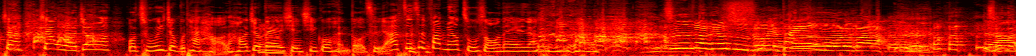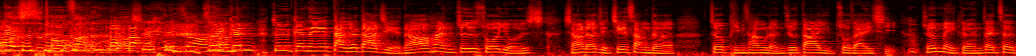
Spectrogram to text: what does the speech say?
像像我就我厨艺就不太好，然后就被嫌弃过很多次。啊，这次饭没有煮熟呢，这样子。吃饭没有煮熟也太恶魔了吧？真的变石头饭，所以跟 就是跟那些大哥大姐，然后和就是说有想要了解街上的就平常人，就大家一坐在一起，就是每个人在这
